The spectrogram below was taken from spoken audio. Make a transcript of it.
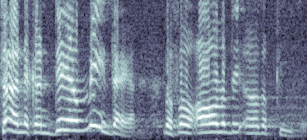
Trying to condemn me there before all of the other people.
